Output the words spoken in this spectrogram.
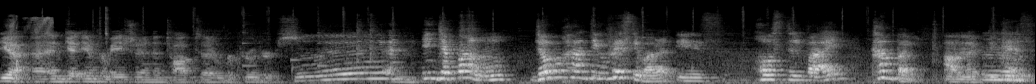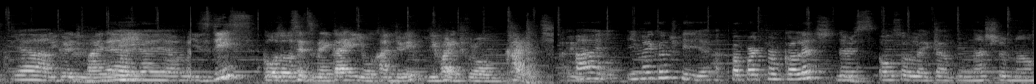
Yeah, uh, and get information and talk to recruiters. ー In Japan, job hunting festival is hosted by company. あ、like Mm. Because Yeah. Recruit my Yeah, name. yeah, yeah. Is this 合同説明会 in your country different from college? Uh, in my country, yeah. Apart from college, there's also like a national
